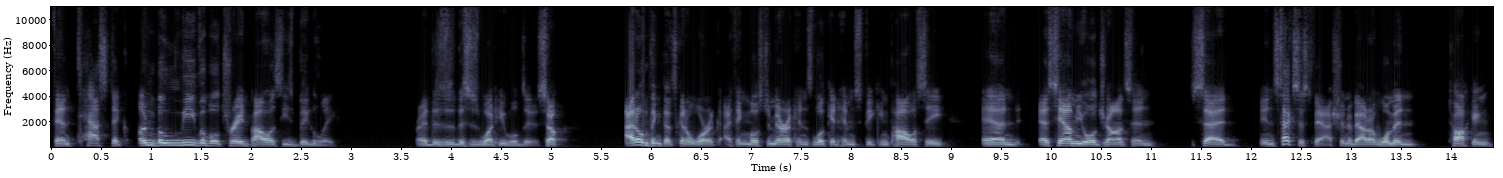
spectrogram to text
fantastic, unbelievable trade policies bigly. Right? This is this is what he will do. So I don't think that's going to work. I think most Americans look at him speaking policy, and as Samuel Johnson said in sexist fashion about a woman talking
